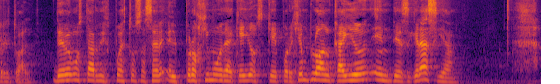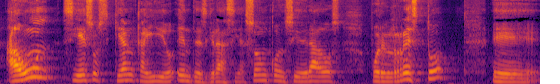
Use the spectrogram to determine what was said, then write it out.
ritual. Debemos estar dispuestos a ser el prójimo de aquellos que, por ejemplo, han caído en desgracia Aún si esos que han caído en desgracia son considerados por el resto, eh,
